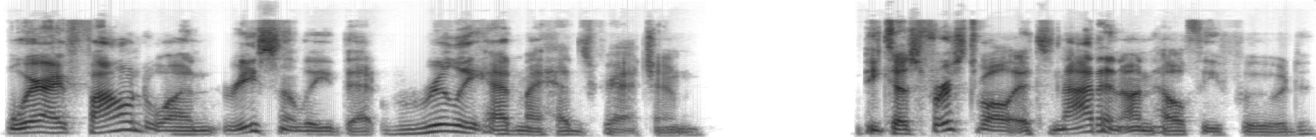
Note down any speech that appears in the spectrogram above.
Where I found one recently that really had my head scratching because, first of all, it's not an unhealthy food.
